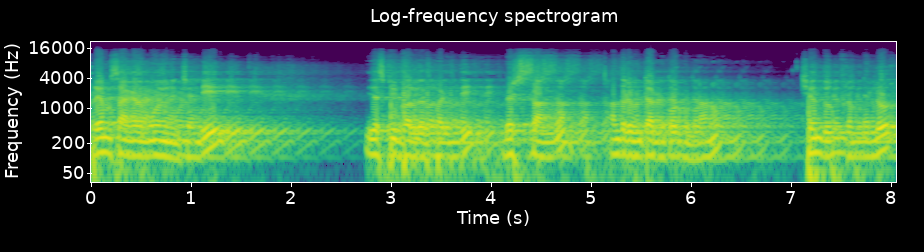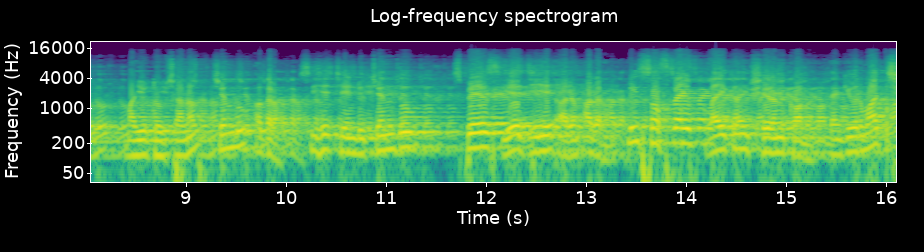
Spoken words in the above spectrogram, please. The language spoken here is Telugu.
ప్రేమ సాగర్ మూవీ నుంచి అండి. ఎస్పి బాల్ గారు పడింది బెస్ట్ సాంగ్. అందరూ వింటారని కోరుకుంటున్నాను. చందు ఫ్రమ్ నెల్లూరు మా YouTube channel Chandu Agaram. C H N D U Chandu space A G A R M Agaram. Please subscribe like and share and comment thank you very much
